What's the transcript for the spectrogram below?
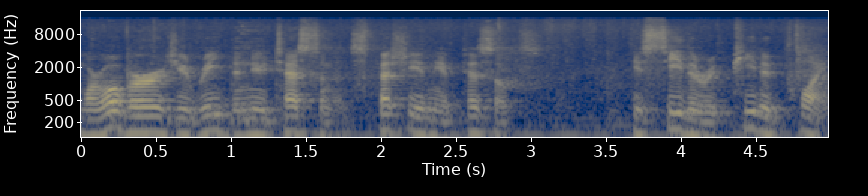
Moreover, as you read the New Testament, especially in the epistles, you see the repeated point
